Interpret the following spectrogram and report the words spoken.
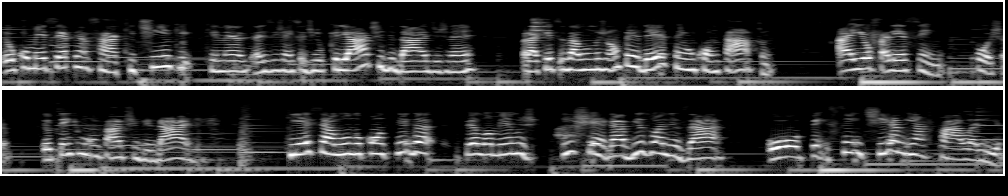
eu comecei a pensar que tinha que, que né, a exigência de criar atividades, né, para que esses alunos não perdessem um contato, aí eu falei assim, poxa, eu tenho que montar atividades que esse aluno consiga pelo menos enxergar, visualizar ou sentir a minha fala ali.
